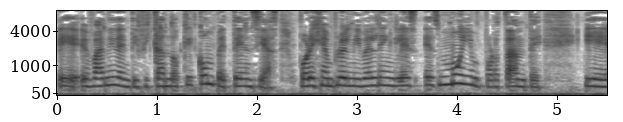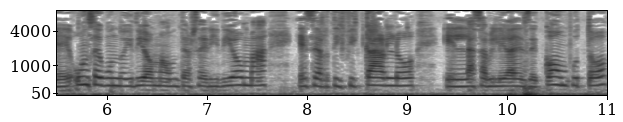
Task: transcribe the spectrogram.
eh, van identificando, qué competencias. Por ejemplo, el nivel de inglés es muy importante. Eh, un segundo idioma, un tercer idioma, certificarlo, las habilidades de cómputo.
